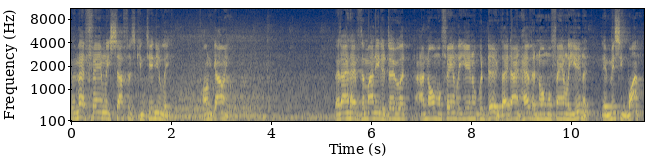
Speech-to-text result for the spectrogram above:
then that family suffers continually, ongoing. They don't have the money to do what a normal family unit would do. They don't have a normal family unit. They're missing one,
